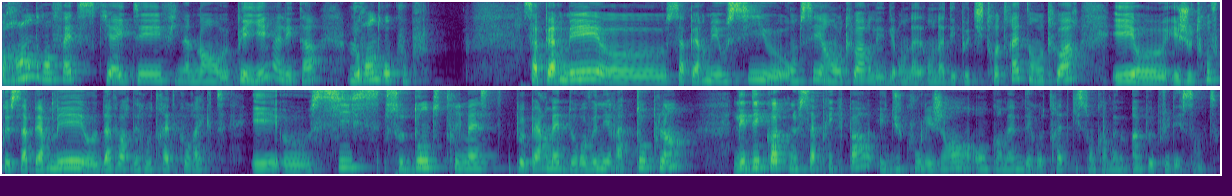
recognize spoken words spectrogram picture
rendre, en fait, ce qui a été finalement euh, payé à l'État, le rendre au couple. Ça permet, euh, ça permet aussi, on le sait, en Haute-Loire, on a, on a, des petites retraites en Haute-Loire, et, et, je trouve que ça permet d'avoir des retraites correctes. Et euh, si ce don de trimestre peut permettre de revenir à taux plein, les décotes ne s'appliquent pas et du coup les gens ont quand même des retraites qui sont quand même un peu plus décentes.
